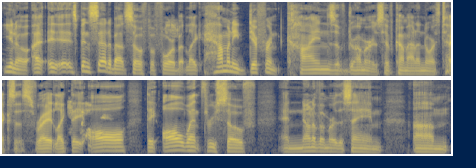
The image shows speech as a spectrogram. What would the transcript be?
you know, I, it, it's been said about Soph before, but like how many different kinds of drummers have come out of North Texas, right? Like they all they all went through Soph, and none of them are the same. Um,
